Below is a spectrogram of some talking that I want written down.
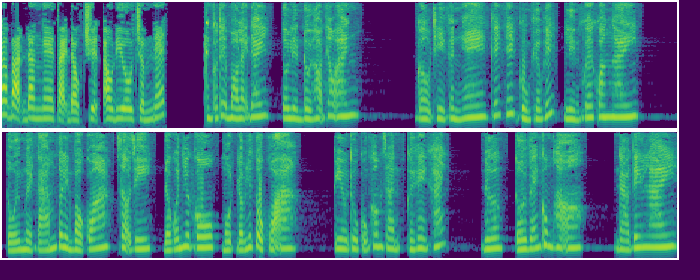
Các bạn đang nghe tại đọc truyện audio.net Anh có thể bỏ lại đây, tôi liền đổi họ theo anh. Cậu chỉ cần nghe, kích thích cùng khiêu khích liền khoe khoang ngay. Tôi 18 tôi liền bỏ qua, sợ gì, đâu có như cô, một đấu như tổ quạ. Kiều Thủ cũng không giận, cười ghen khách. Được, tôi vẽ cùng họ. Đào Tinh Lai,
